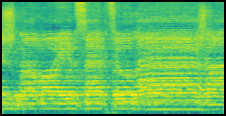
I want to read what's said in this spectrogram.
ж на моїм серцю лежав,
